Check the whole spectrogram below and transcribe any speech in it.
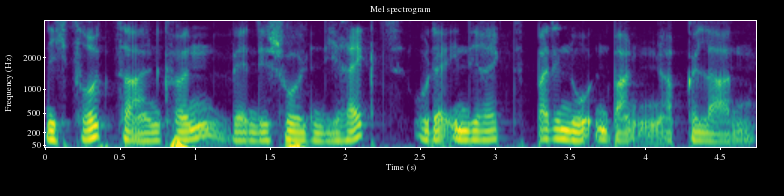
nicht zurückzahlen können, werden die Schulden direkt oder indirekt bei den Notenbanken abgeladen.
